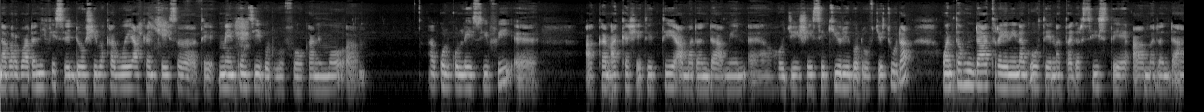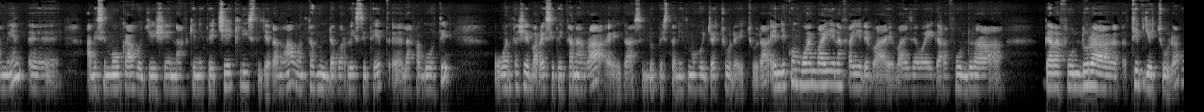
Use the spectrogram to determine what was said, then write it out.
Na barbaadaniifis iddoo ishii bakka bu'ee akkan keessa meentensii godhuuf yookaan immoo qulqulleessii fi akkan akka isheetitti amma danda'ameen hojii ishee sekiurii godhuuf jechuudha. Wanta hundaa tireenina gootee natti agarsiiste amma danda'ameen anis immoo kaa hojii ishee naaf kennite cheekliist jedhama wanta hunda barreessiteet lafa gooti. Wanta ishee barreessite kanarraa egaa isin dubbistaniit immoo hojjechuudha jechuudha. Inni kun waan baay'ee na fayyade baay'ee gara fuulduraa gara fuulduraatiif jechuudha.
